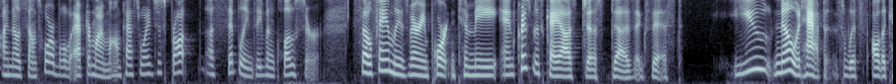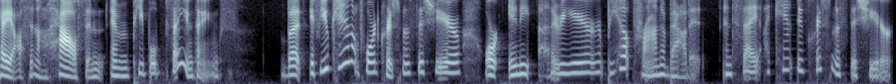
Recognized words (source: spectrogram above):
I know it sounds horrible, but after my mom passed away, just brought us siblings even closer. So family is very important to me, and Christmas chaos just does exist you know it happens with all the chaos in a house and, and people saying things. But if you can't afford Christmas this year or any other year, be upfront about it and say, I can't do Christmas this year.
